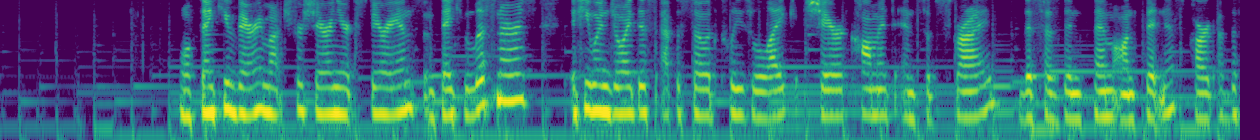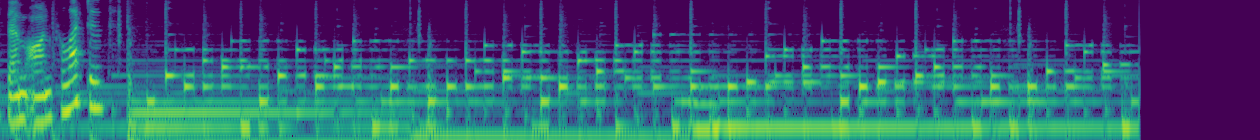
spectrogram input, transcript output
Well, thank you very much for sharing your experience. And thank you, listeners. If you enjoyed this episode, please like, share, comment, and subscribe. This has been Femme on Fitness, part of the Femme on Collective.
